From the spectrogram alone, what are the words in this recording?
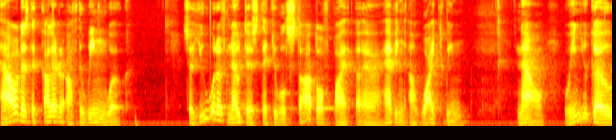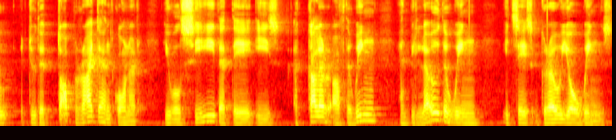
How does the color of the wing work? So you would have noticed that you will start off by uh, having a white wing. Now, when you go to the top right hand corner, you will see that there is a color of the wing and below the wing it says grow your wings.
